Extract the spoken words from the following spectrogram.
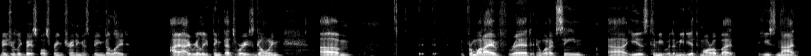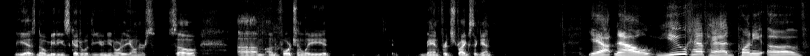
Major League Baseball spring training is being delayed. I, I really think that's where he's going. Um, from what I've read and what I've seen, uh, he is to meet with the media tomorrow, but he's not. He has no meeting scheduled with the union or the owners. So, um, unfortunately, it, Manfred strikes again. Yeah. Now you have had plenty of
